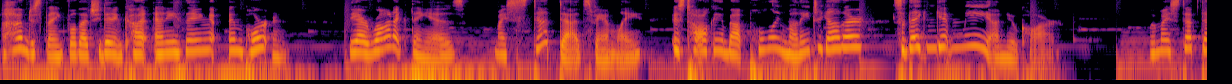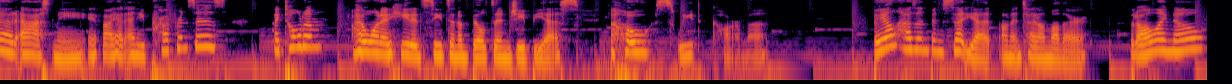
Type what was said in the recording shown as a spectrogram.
I'm just thankful that she didn't cut anything important. The ironic thing is, my stepdad's family is talking about pulling money together so they can get me a new car. When my stepdad asked me if I had any preferences, I told him I wanted heated seats and a built in GPS. Oh, sweet karma. Bail hasn't been set yet on Entitled Mother, but all I know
